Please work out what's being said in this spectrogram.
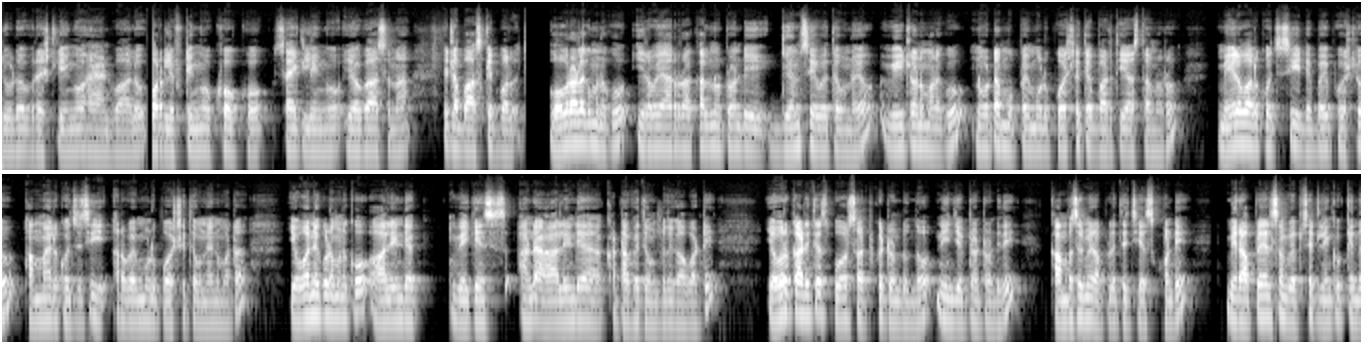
judo, wrestling, handball, power lifting, kho kho, cycling, yogasana ఇట్లా బాస్కెట్‌బాల్ ఓవరాల్‌గా మనకు 26 రకాలైనటువంటి గేమ్స్ ఏవైతే ఉన్నాయో వీటిలోనూ మనకు 133 పోస్టులు అయితే భర్తీ చేస్తూ ఉన్నారు. మేల వాళ్ళకి వచ్చేసి డెబ్బై పోస్టులు, అమ్మాయిలకొచ్చేసి 63 పోస్టులు అయితే ఉన్నాయన్నమాట. ఇవన్నీ కూడా మనకు all India vacancies and all India cut off అయితే ఉంటుంది కాబట్టి ఎవరికి ఆడితే స్పోర్ట్స్ సర్టిఫికేట్ ఉంటుందో నేను చెప్పినటువంటిది కంపల్సరీ మీరు అప్లై అయితే చేసుకోండి. మీరు అప్లై చేసిన వెబ్‌సైట్ లింక్ కింద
